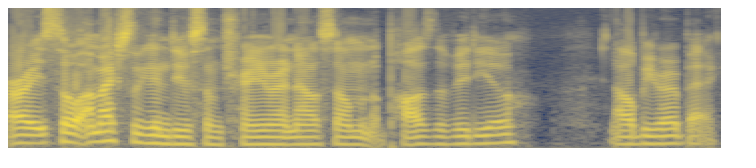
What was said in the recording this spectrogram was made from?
Alright, so I'm actually going to do some training right now, so I'm going to pause the video, and I'll be right back.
